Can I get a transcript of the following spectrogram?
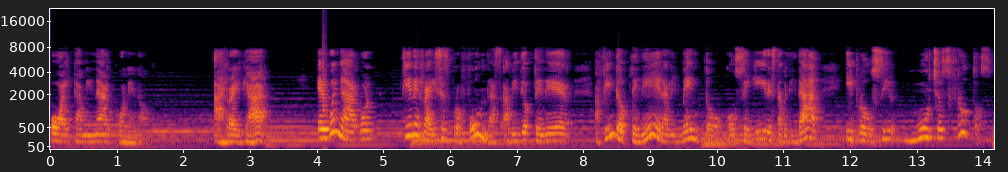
o al caminar con Enoch. Arraigar. El buen árbol tiene raíces profundas a fin de obtener, a fin de obtener alimento, conseguir estabilidad y producir muchos frutos.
